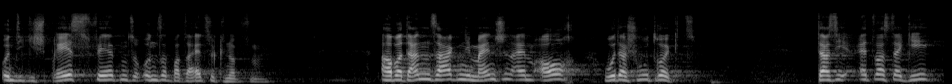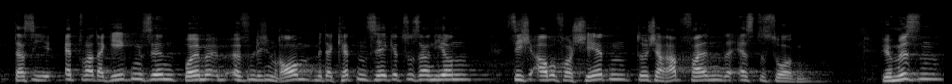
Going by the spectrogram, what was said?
und die Gesprächsfäden zu unserer Partei zu knüpfen. Aber dann sagen die Menschen einem auch, wo der Schuh drückt. Dass sie, etwas dagegen, dass sie etwa dagegen sind, Bäume im öffentlichen Raum mit der Kettensäge zu sanieren, sich aber vor Schäden durch herabfallende Äste sorgen. Wir müssen,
